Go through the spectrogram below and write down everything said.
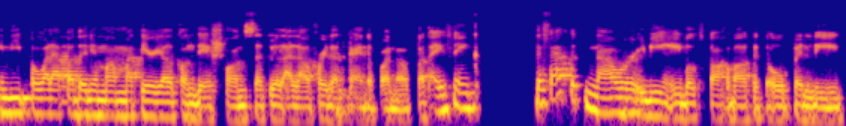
Hindi pa wala pa doon yung mga material conditions that will allow for that kind of ano. But I think the fact that now we're being able to talk about it openly,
